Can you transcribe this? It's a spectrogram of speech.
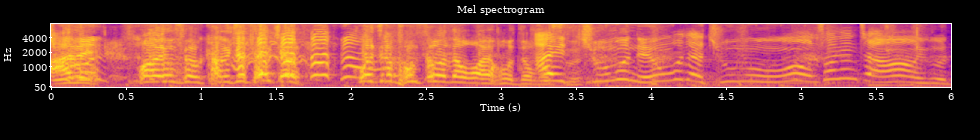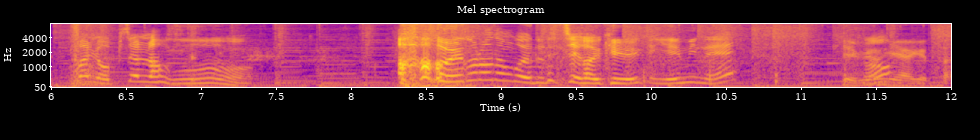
안해 주문. 화연성 강제 탈출 혼자 복수한다고 와요 혼자 복수 아이 주문 내온 거잖아 주문 선인장 이거 빨리 없앨라고. 아왜 그러는 거야 도대체가 이렇게, 이렇게 예민해? 개명해야겠다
